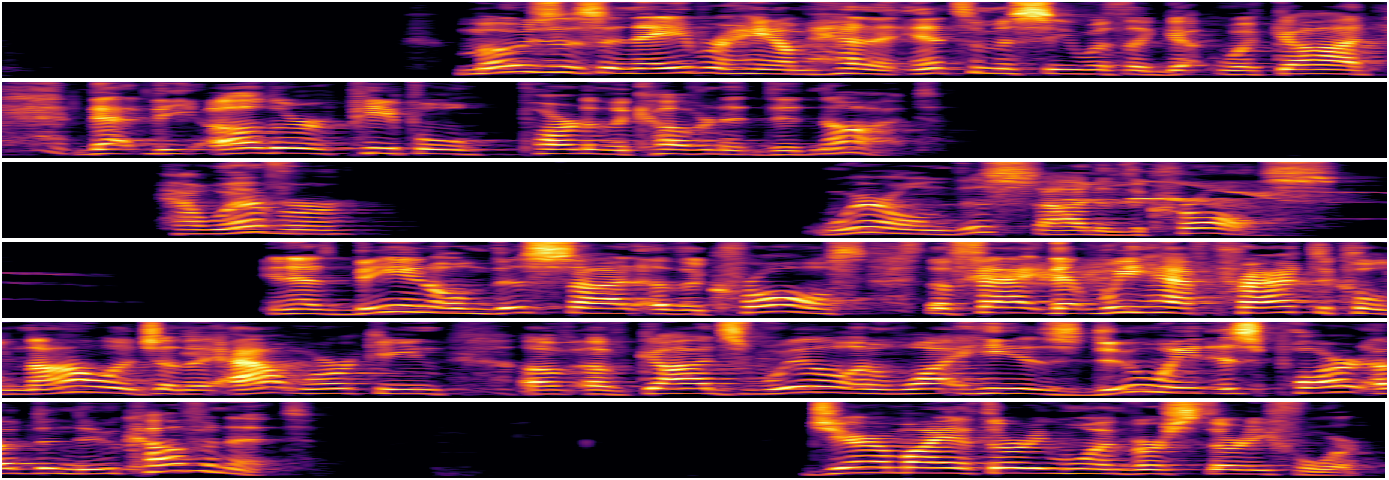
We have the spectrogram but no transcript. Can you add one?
Moses and Abraham had an intimacy with, a, with God that the other people, part of the covenant, did not. However, we're on this side of the cross. And as being on this side of the cross, the fact that we have practical knowledge of the outworking of, of God's will and what He is doing is part of the new covenant. Jeremiah 31, verse 34.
